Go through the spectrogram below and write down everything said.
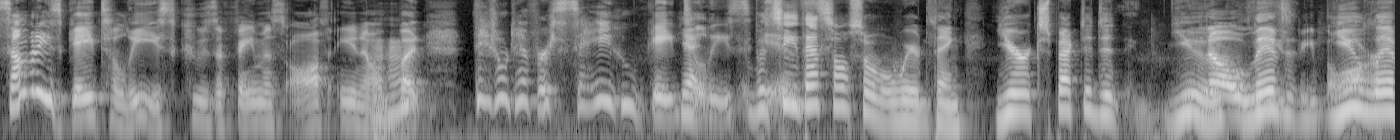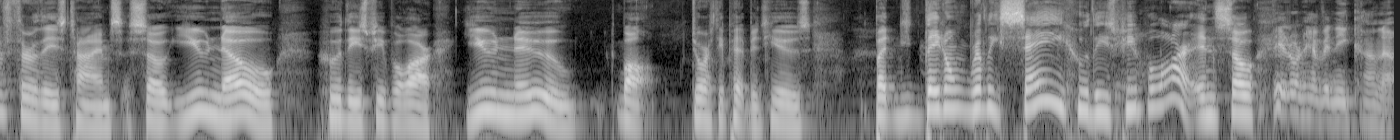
Somebody's Gay Talese, who's a famous author, you know, but they don't ever say who Gay Mm-hmm. yeah, Talese but is. see, that's also a weird thing. You're expected to you Know who lived you are. lived through these times, so you know who these people are. You knew well Dorothy Pitman Hughes, but they don't really say who these people are, and so they don't have any kind of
